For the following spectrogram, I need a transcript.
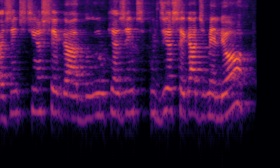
a gente tinha chegado no que a gente podia chegar de melhor,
